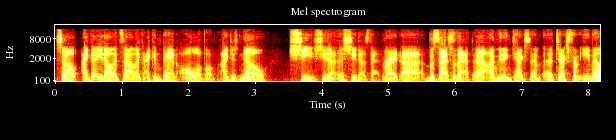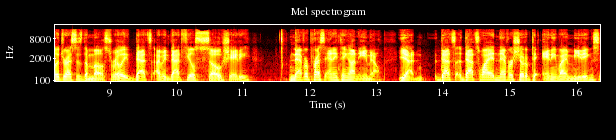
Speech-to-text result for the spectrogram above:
So I got, you know, it's not like I can ban all of them. I just know she she does she does that right. Uh, besides for that, uh, I'm getting text uh, text from email addresses the most. Really, that's I mean that feels so shady. Never press anything on email. Yeah, that's that's why I never showed up to any of my meetings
